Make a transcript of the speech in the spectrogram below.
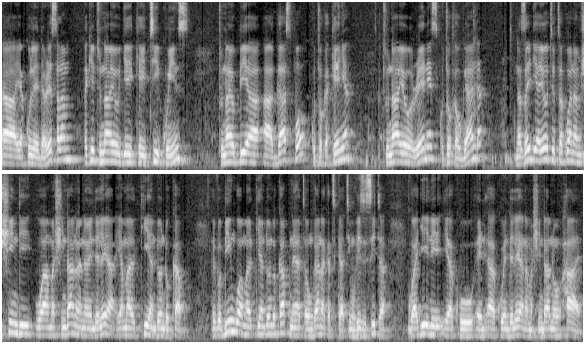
uh, ya kule Dar es Salaam, lakini tunayo JKT Queens, tunayo pia uh, Gaspo kutoka Kenya, tunayo Renes kutoka Uganda, na zaidi ya yote tutakuwa na mshindi wa mashindano yanayoendelea ya Malkia Ndondo Cup. Kwa hivyo bingwa wa Malkia Ndondo Cup naye ataungana katika timu hizi sita kwa ajili ya uh, kuendelea na mashindano haya.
